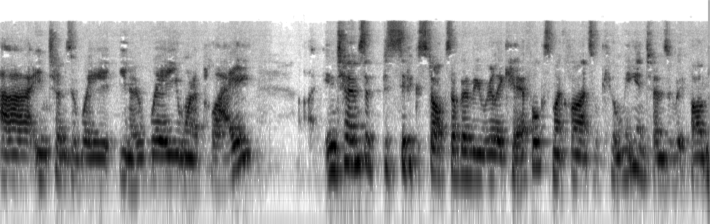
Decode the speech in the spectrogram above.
uh, in terms of where you know where you want to play. In terms of Pacific stocks, I've got to be really careful because my clients will kill me in terms of if I'm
